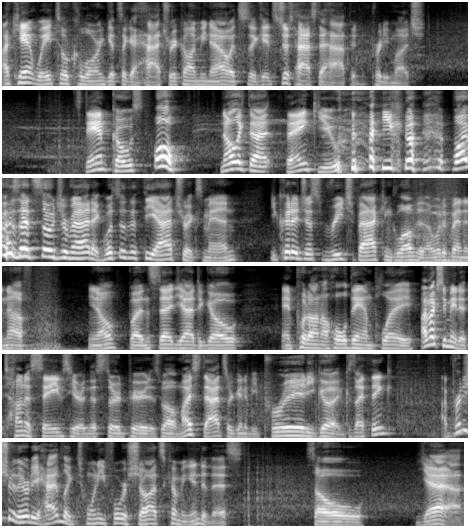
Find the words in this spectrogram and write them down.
I can't wait till Killorn gets like a hat trick on me now. It's like, it just has to happen pretty much. Stamkos. Oh, not like that. Thank you. you why was that so dramatic? What's with the theatrics, man? You could have just reached back and gloved it. That would have been enough, you know? But instead you had to go and put on a whole damn play. I've actually made a ton of saves here in this third period as well. My stats are going to be pretty good because I think, I'm pretty sure they already had like 24 shots coming into this. So, yeah,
